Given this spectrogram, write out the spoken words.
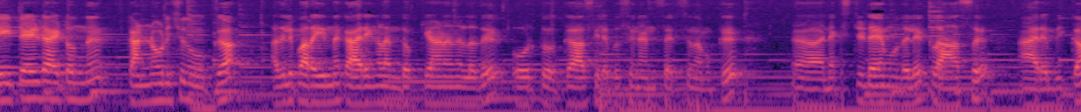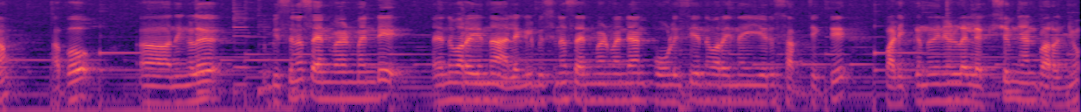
ഡീറ്റെയിൽഡ് ആയിട്ടൊന്ന് കണ്ണോടിച്ച് നോക്കുക. അതിൽ പറയുന്ന കാര്യങ്ങൾ എന്തൊക്കെയാണെന്നുള്ളത് ഓർത്ത് വെക്കുക. ആ സിലബസിനനുസരിച്ച് നമുക്ക് നെക്സ്റ്റ് ഡേ മുതൽ ക്ലാസ് ആരംഭിക്കാം. അപ്പോൾ നിങ്ങൾ ബിസിനസ് എൻവയോൺമെന്റ് എന്ന് പറയുന്ന അല്ലെങ്കിൽ ബിസിനസ് എൻവയോൺമെന്റ് ആൻഡ് പോളിസി എന്ന് പറയുന്ന ഈ ഒരു സബ്ജക്റ്റ് പഠിക്കുന്നതിനുള്ള ലക്ഷ്യം ഞാൻ പറഞ്ഞു.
